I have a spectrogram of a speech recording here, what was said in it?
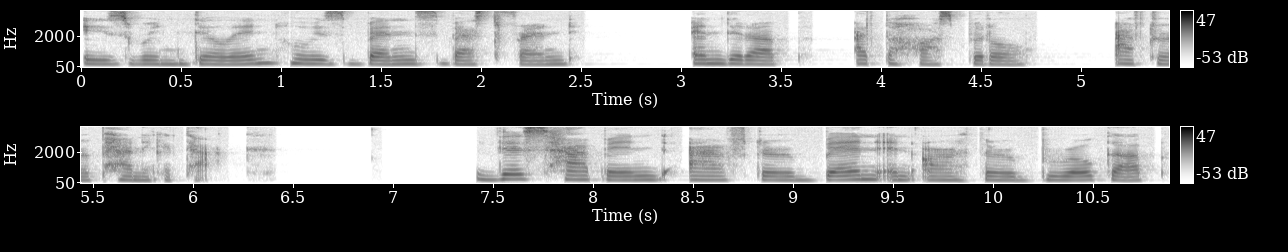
is when Dylan, who is Ben's best friend, ended up at the hospital after a panic attack. This happened after Ben and Arthur broke up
